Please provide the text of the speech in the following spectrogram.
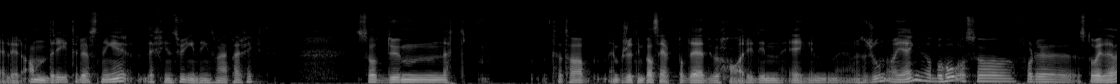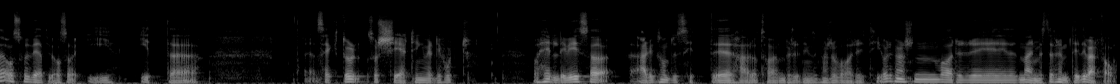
eller andre IT-løsninger, det finnes jo ingenting som er perfekt. Så du er nødt til å ta en beslutning basert på det du har i din egen organisasjon og gjeng og behov, og så får du stå i det. Og så vet vi også i IT-sektoren så skjer ting veldig fort. Og heldigvis så er det ikke sånn at du sitter her og tar en beslutning som kanskje varer i ti år. Kanskje den varer i nærmeste fremtid i hvert fall.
